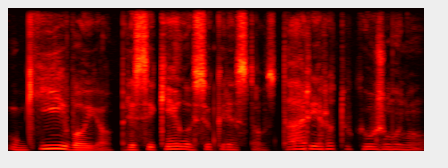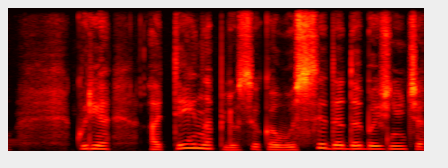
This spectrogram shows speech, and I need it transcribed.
gyvojo prisikėlusio Kristaus. Dar yra tokių žmonių, kurie ateina pliusiuką, užsideda bažnyčią,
